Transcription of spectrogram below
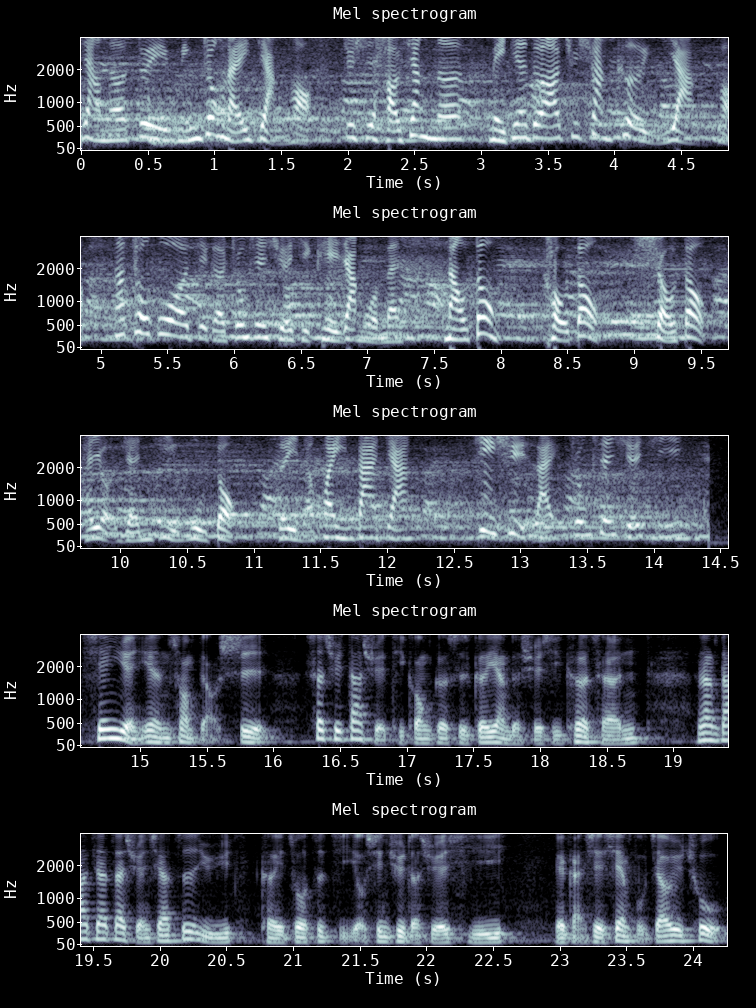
讲呢，对民众来讲哈，就是好像呢每天都要去上课一样。好，那透过这个终身学习，可以让我们脑动、口动、手动，还有人际互动。所以呢，欢迎大家继续来终身学习。先远院创表示，社区大学提供各式各样的学习课程，让大家在闲暇之余可以做自己有兴趣的学习。也感谢县府教育处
